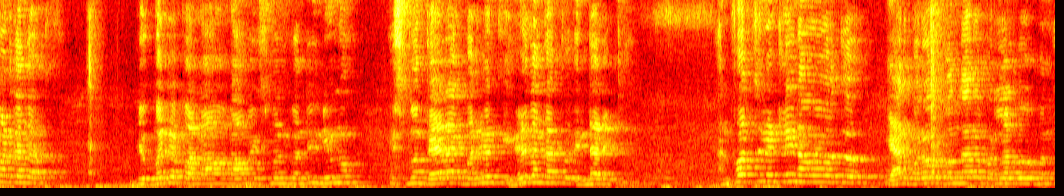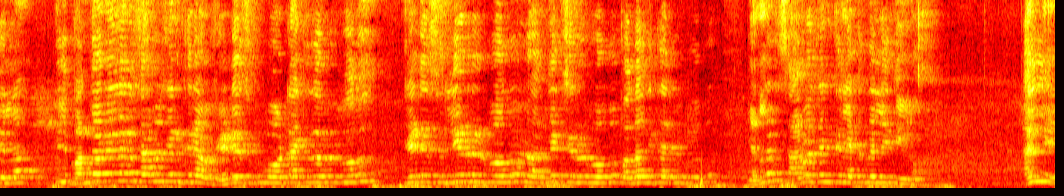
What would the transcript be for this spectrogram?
ಮಾಡ್ದಂಗೆ ಆಗ್ತದೆ. ನೀವು ಬರ್ರಪ್ಪ, ನಾವು ನಾವು ಇಷ್ಟು ಮಂದಿ ಬಂದ್ವಿ ನೀವು ಇಷ್ಟು ಮಂದಿ ತಯಾರಾಗಿ ಬರ್ರಿ ಅಂತ ಹೇಳ್ದಂಗೆ ಆಗ್ತದೆ ಇಂಡೈರೆಕ್ಟ್ಲಿ ಅನ್ಫಾರ್ಚುನೇಟ್ಲಿ ನಾವು ಇವತ್ತು ಯಾರು ಬರೋರು ಬಂದಾರ, ಬರಲಾರ್ದವ್ರು ಬಂದಿಲ್ಲ. ಇಲ್ಲಿ ಬಂದವರೆಲ್ಲರೂ ಸಾರ್ವಜನಿಕರೇ, ಅವ್ರು ಜೆ ಡಿ ಎಸ್ ಓಟ್ ಹಾಕಿದವ್ರು ಇರ್ಬೋದು ಜೆ ಡಿ ಎಸ್ ಲೀಡರ್ ಇರ್ಬೋದು, ಅಧ್ಯಕ್ಷರು ಇರ್ಬೋದು, ಪದಾಧಿಕಾರಿ ಇರ್ಬೋದು ಎಲ್ಲರೂ ಸಾರ್ವಜನಿಕ ಲೆಕ್ಕದಲ್ಲಿ ಇದ್ದೀವಿ ಅಲ್ಲಿ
